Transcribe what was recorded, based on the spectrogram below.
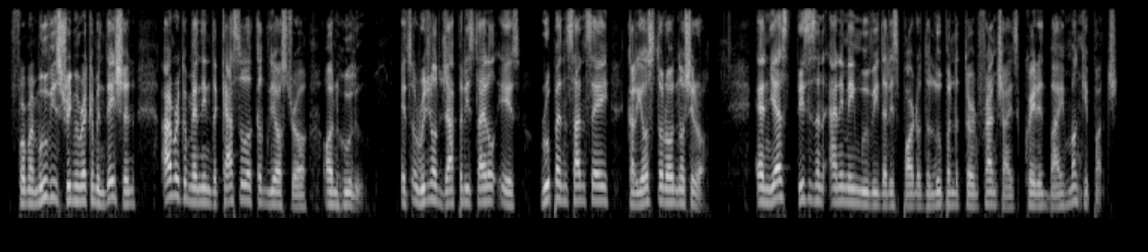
For my movie streaming recommendation, I'm recommending The Castle of Cagliostro on Hulu. Its original Japanese title is Rupan Sansei Cagliostro no Shiro. And yes, this is an anime movie that is part of the Lupin the Third franchise created by Monkey Punch.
